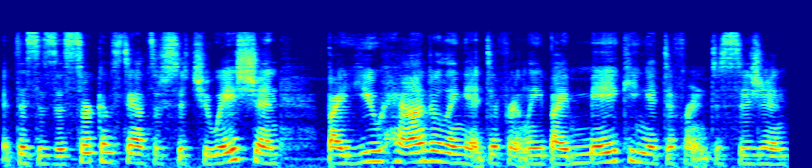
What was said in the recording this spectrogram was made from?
If this is a circumstance or situation, by you handling it differently, by making a different decision,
